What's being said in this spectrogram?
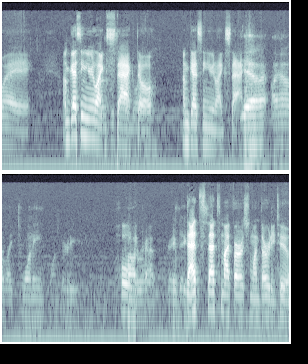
way. I'm guessing you're like stacked though. I'm guessing you're like stacked. Yeah, I have like 20, That's that's my first 130 too.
